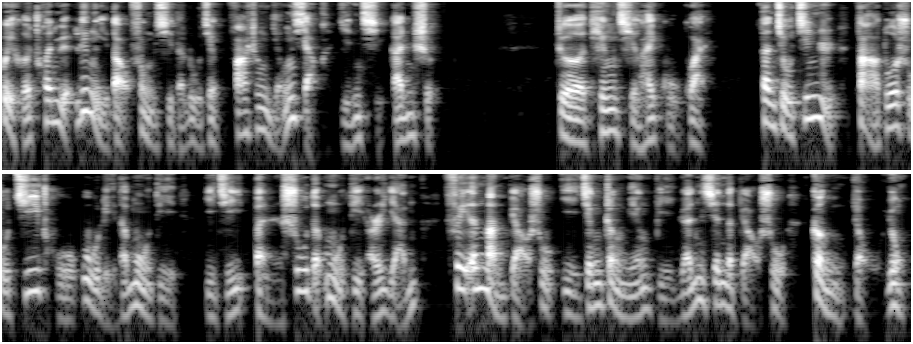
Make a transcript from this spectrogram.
会和穿越另一道缝隙的路径发生影响，引起干涉。这听起来古怪，但就今日大多数基础物理的目的以及本书的目的而言，费恩曼表述已经证明比原先的表述更有用。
